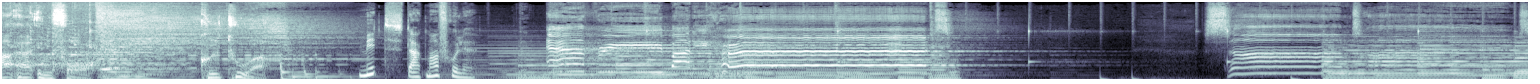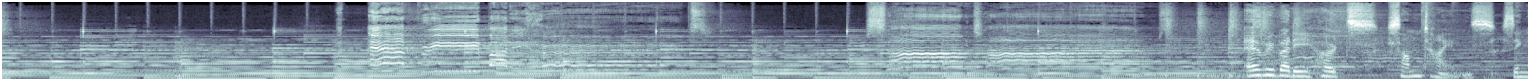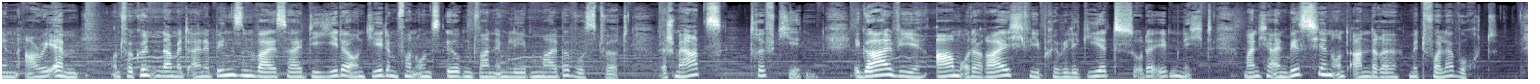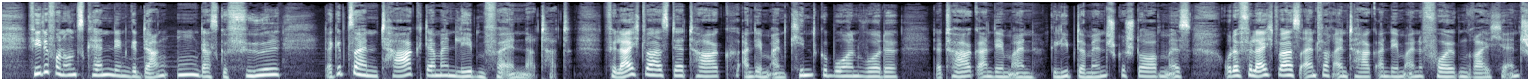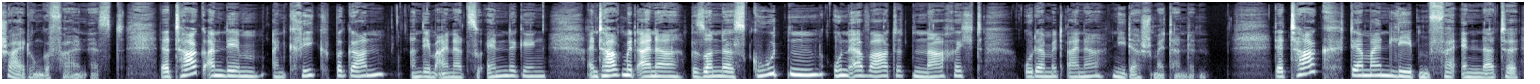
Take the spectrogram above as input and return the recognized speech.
HR Info. Kultur. Mit Dagmar Frülle. Everybody hurts. Sometimes. Everybody hurts. Sometimes. Everybody Hurts Sometimes singen REM und verkünden damit eine Binsenweisheit, die jeder und jedem von uns irgendwann im Leben mal bewusst wird. Der Schmerz trifft jeden. Egal wie arm oder reich, wie privilegiert oder eben nicht. Manche ein bisschen und andere mit voller Wucht. Viele von uns kennen den Gedanken, das Gefühl, da gibt es einen Tag, der mein Leben verändert hat. Vielleicht war es der Tag, an dem ein Kind geboren wurde, der Tag, an dem ein geliebter Mensch gestorben ist, oder vielleicht war es einfach ein Tag, an dem eine folgenreiche Entscheidung gefallen ist. Der Tag, an dem ein Krieg begann, an dem einer zu Ende ging, ein Tag mit einer besonders guten, unerwarteten Nachricht oder mit einer niederschmetternden. Der Tag, der mein Leben veränderte.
